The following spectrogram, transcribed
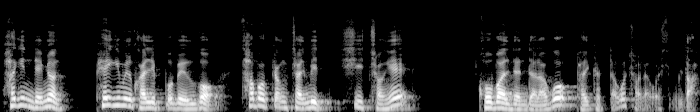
확인되면 폐기물 관리법에 의거 사법경찰 및 시청에 고발된다라고 밝혔다고 전하고 있습니다.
